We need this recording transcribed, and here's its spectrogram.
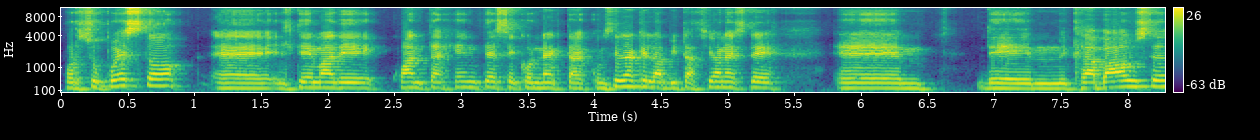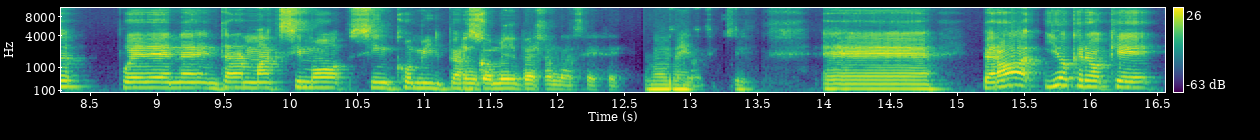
Por supuesto, eh, el tema de cuánta gente se conecta. Considera que las habitaciones de de mm, Clubhouse pueden entrar máximo 5.000 personas. 5.000 personas, sí, sí. Eh, pero yo creo que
